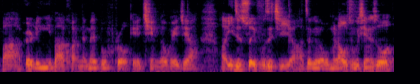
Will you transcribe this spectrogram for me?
把二零一八款的 MacBook Pro 给请了回家啊，一直说服自己啊，这个我们老祖先说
